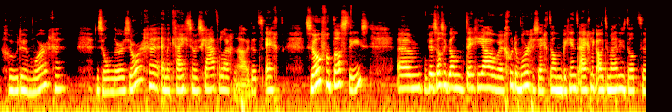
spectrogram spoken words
Goedemorgen, zonder zorgen. En dan krijg je zo'n schaterlach. Nou, dat is echt zo fantastisch. Ehm, dus als ik dan tegen jou uh, goedemorgen zeg, dan begint eigenlijk automatisch dat uh,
